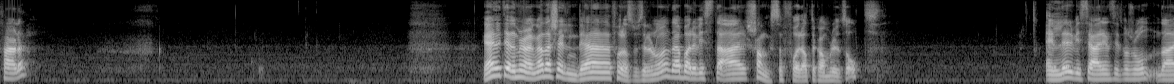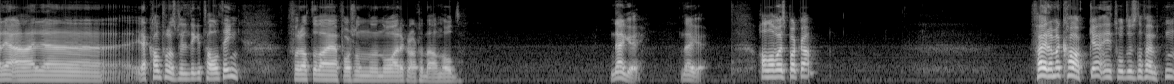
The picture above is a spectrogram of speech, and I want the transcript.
fæle. Jeg er litt enig med Ranga. Det er sjelden jeg forhåndsbestiller noe. Det er bare hvis det er sjanse for at det kan bli utsolgt. Eller hvis jeg er i en situasjon der jeg er eh, Jeg kan forhåndsbestille digitale ting for at da jeg får sånn Nå er det klart til download. Det er gøy. Det er gøy. Hallavoispakka. Feira med kake i 2015.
